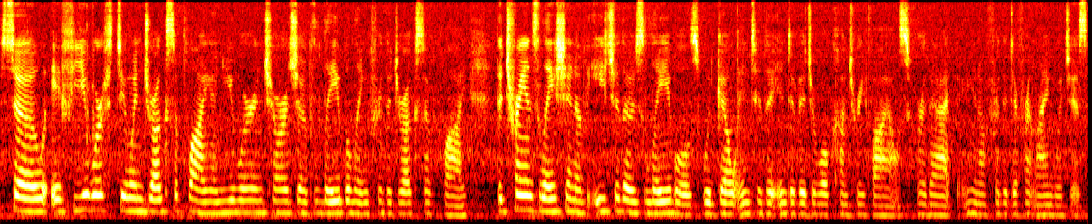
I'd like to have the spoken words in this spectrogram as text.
So if you were doing drug supply and you were in charge of labeling for the drug supply, the translation of each of those labels would go into the individual country files for that, you know, for the different languages.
